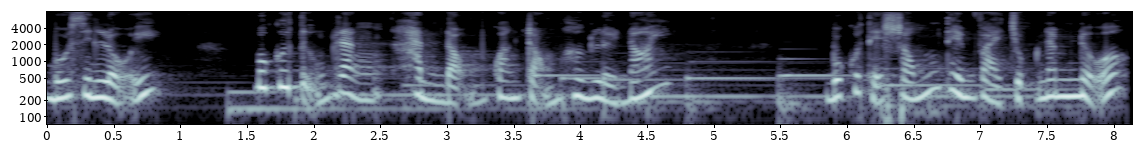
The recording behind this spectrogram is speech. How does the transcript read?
Bố xin lỗi. Bố cứ tưởng rằng hành động quan trọng hơn lời nói. Bố có thể sống thêm vài chục năm nữa,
